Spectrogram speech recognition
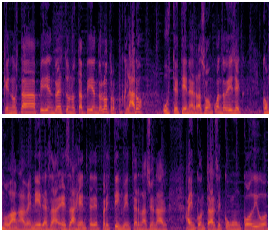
que no está pidiendo esto, no está pidiendo el otro. Pues claro, usted tiene razón cuando dice cómo van a venir esa, esa gente de prestigio internacional a encontrarse con un código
